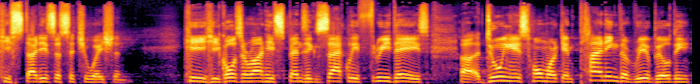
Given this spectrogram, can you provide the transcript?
he studies the situation. He, he goes around, he spends exactly three days uh, doing his homework and planning the rebuilding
